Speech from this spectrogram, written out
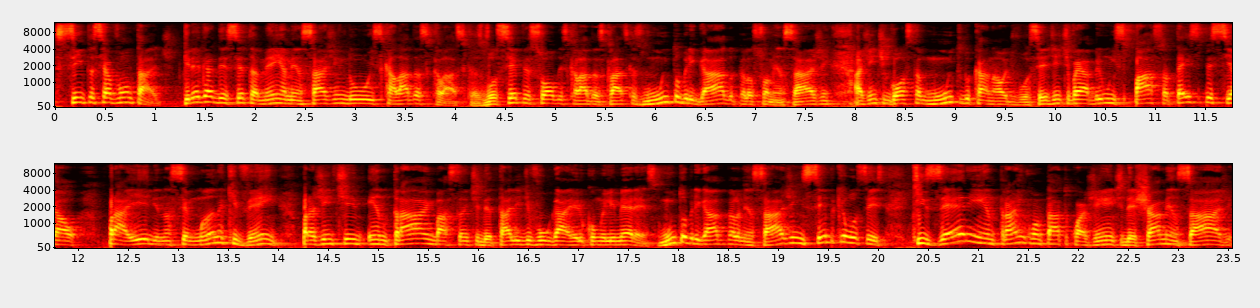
sinta-se à vontade. Queria agradecer também a mensagem do Escaladas Clássicas. Você pessoal do Escaladas Clássicas, muito obrigado pela sua mensagem. A gente gosta muito do canal de você. A gente vai abrir um espaço até especial para ele na semana que vem para a gente entrar em bastante detalhe e divulgar ele como ele merece. Muito obrigado pela mensagem e sempre que vocês quiserem entrar em contato com a gente, deixar a mensagem,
